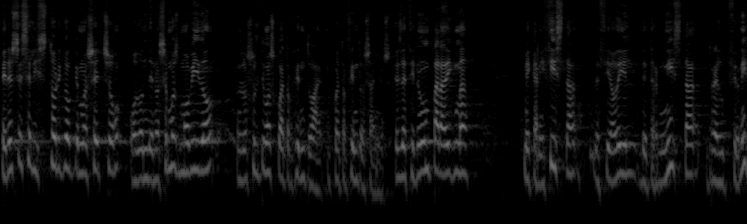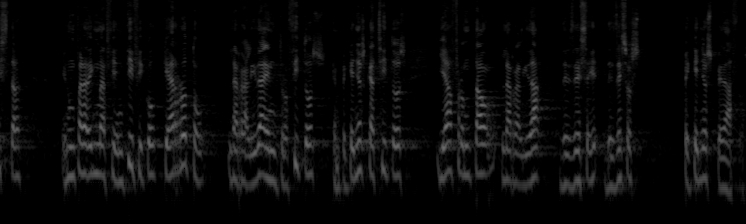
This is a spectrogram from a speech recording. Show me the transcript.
Pero ese es el histórico que hemos hecho o donde nos hemos movido en los últimos 400 años. Es decir, en un paradigma mecanicista, decía Odil, determinista, reduccionista, en un paradigma científico que ha roto la realidad en trocitos, en pequeños cachitos, y ha afrontado la realidad desde, esos pequeños pedazos.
